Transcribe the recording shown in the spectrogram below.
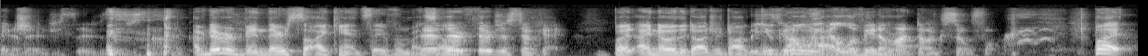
garbage. They're just, they're, they're just not that good. I've never been there, so I can't say for They're, myself. they're, they're just okay. but I know the Dodger dog. But you can not only elevate a hot dog so far. But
